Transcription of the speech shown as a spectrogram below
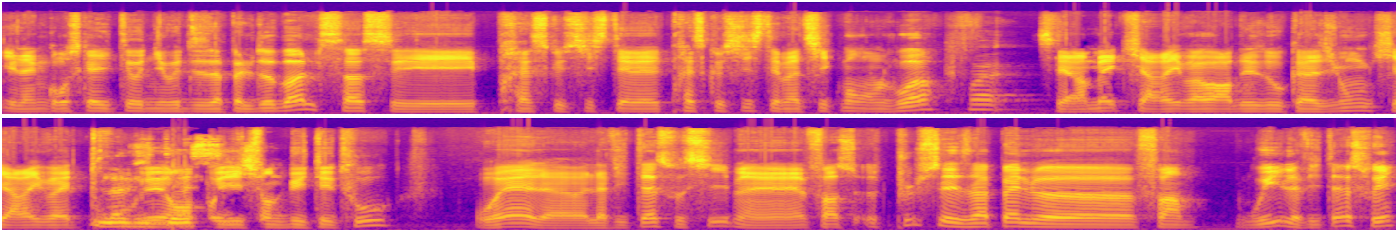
il a une grosse qualité au niveau des appels de balles. Ça, c'est presque systé- presque systématiquement, on le voit. Ouais. C'est un mec qui arrive à avoir des occasions, qui arrive à être trouvé en position de but et tout. Ouais, la, la vitesse aussi, mais enfin plus les appels. euh, Enfin, oui, la vitesse, oui.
